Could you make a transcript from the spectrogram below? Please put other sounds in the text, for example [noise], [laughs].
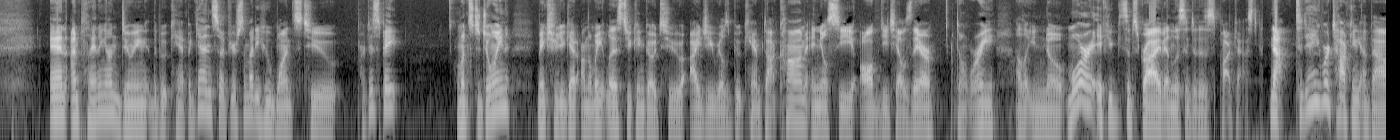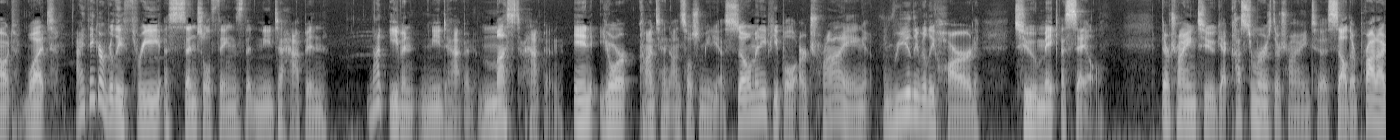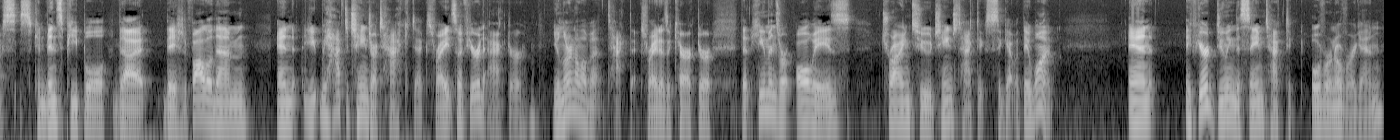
And I'm planning on doing the boot camp again. So if you're somebody who wants to participate, wants to join, make sure you get on the wait list. You can go to igreelsbootcamp.com and you'll see all the details there. Don't worry, I'll let you know more if you subscribe and listen to this podcast. Now, today we're talking about what I think are really three essential things that need to happen. Not even need to happen, must happen in your content on social media. So many people are trying really, really hard to make a sale they're trying to get customers, they're trying to sell their products, convince people that they should follow them. And you, we have to change our tactics right? So if you're an actor you learn all about tactics right? As a character that humans are always trying to change tactics to get what they want. And if you're doing the same tactic over and over again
